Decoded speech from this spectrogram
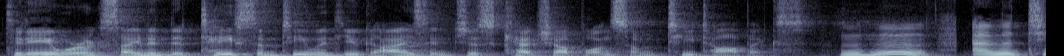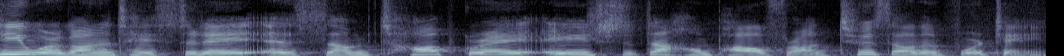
Today we're excited to taste some tea with you guys and just catch up on some tea topics. Mm-hmm. And the tea we're gonna taste today is some top grade aged Da Hong Pao from 2014.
